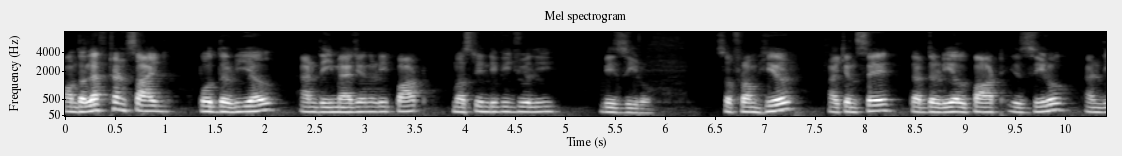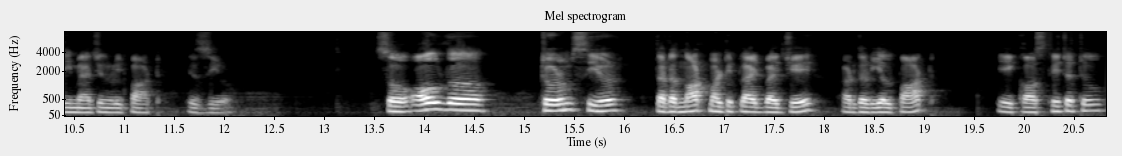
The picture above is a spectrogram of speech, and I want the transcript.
on the left hand side, both the real and the imaginary part must individually be 0. So from here, I can say that the real part is 0 and the imaginary part is 0. So all the terms here that are not multiplied by j are the real part. a cos theta 2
